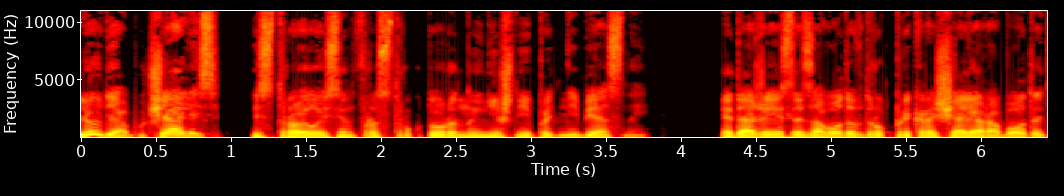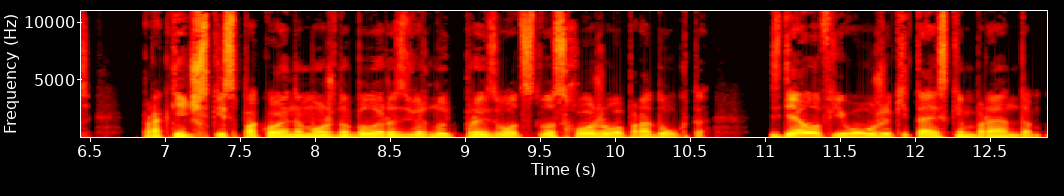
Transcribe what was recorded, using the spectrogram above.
люди обучались, и строилась инфраструктура нынешней Поднебесной. И даже если заводы вдруг прекращали работать, практически спокойно можно было развернуть производство схожего продукта, сделав его уже китайским брендом.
